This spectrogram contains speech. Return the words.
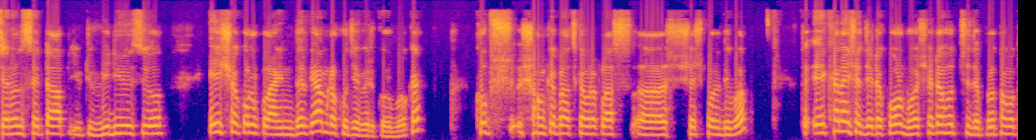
channel set up YouTube video SEO এই সকল ক্লায়েন্টদেরকে আমরা খুঁজে বের করব ওকে খুব সংক্ষেপে আজকে আমরা ক্লাস শেষ করে দিব। তো এখানে এসে যেটা করব, সেটা হচ্ছে যে প্রথমত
